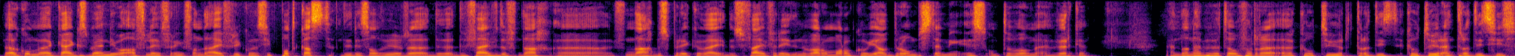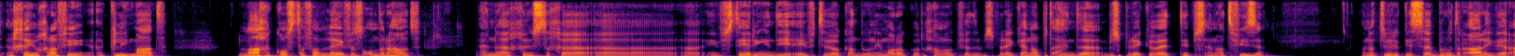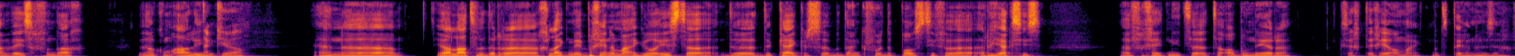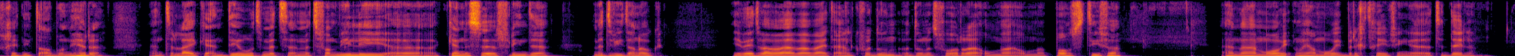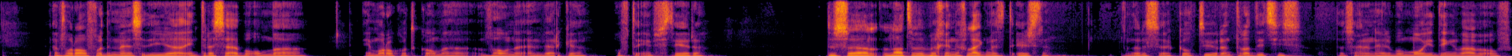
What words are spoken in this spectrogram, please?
Welkom uh, kijkers bij een nieuwe aflevering van de High Frequency Podcast. Dit is alweer uh, de, de vijfde vandaag. Uh, vandaag bespreken wij dus vijf redenen waarom Marokko jouw droombestemming is om te wonen en werken. En dan hebben we het over cultuur, cultuur en tradities, geografie, klimaat, lage kosten van levensonderhoud en gunstige investeringen die je eventueel kan doen in Marokko. Dat gaan we ook verder bespreken. En op het einde bespreken wij tips en adviezen. En natuurlijk is uh, broeder Ali weer aanwezig vandaag. Welkom Ali. Dankjewel. En uh, ja, laten we er uh, gelijk mee beginnen. Maar ik wil eerst de, de kijkers bedanken voor de positieve reacties. vergeet niet te abonneren. Ik zeg het tegen jou, maar ik moet het tegen hun zeggen. Vergeet niet te abonneren en te liken en deel het met, met familie, kennissen, vrienden, met wie dan ook. Je weet waar wij, waar wij het eigenlijk voor doen. We doen het voor, om, om positieve en uh, mooi, ja, mooie berichtgeving uh, te delen. En vooral voor de mensen die uh, interesse hebben om in Marokko te komen wonen en werken of te investeren. Dus laten we beginnen gelijk met het eerste. Dat is cultuur en tradities. Dat zijn een heleboel mooie dingen waar we over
